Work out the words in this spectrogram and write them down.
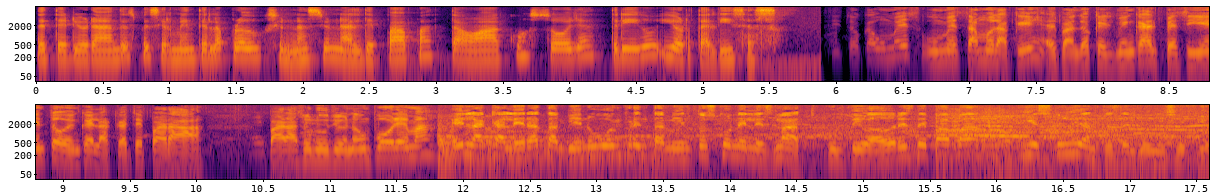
deteriorando especialmente la producción nacional de papa, tabaco, soya, trigo y hortalizas. Si toca un mes, un mes estamos aquí, esperando que venga el presidente o venga el alcalde para para solucionar un problema. En la calera también hubo enfrentamientos con el SMAT, cultivadores de papa y estudiantes del municipio.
